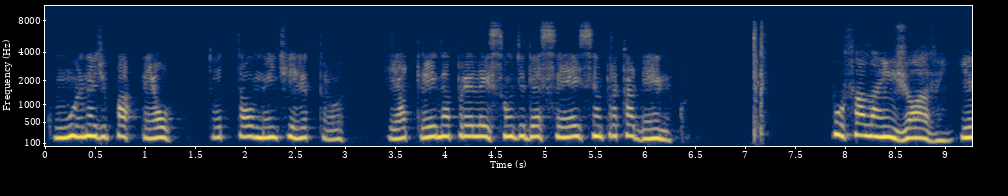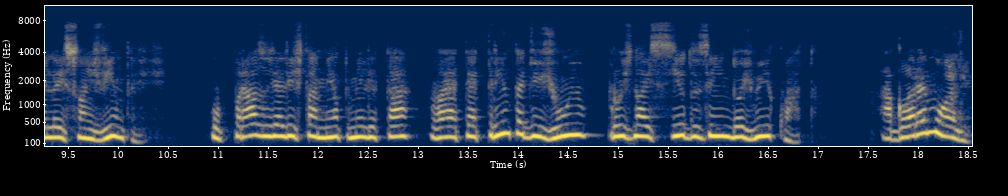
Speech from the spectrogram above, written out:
com urna de papel, totalmente retrô. Já treina para eleição de DCE e centro acadêmico. Por falar em jovem e eleições vintage, o prazo de alistamento militar vai até 30 de junho para os nascidos em 2004. Agora é mole,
